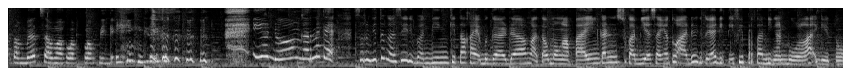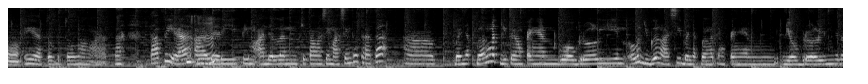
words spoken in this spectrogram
hatam banget sama klub-klub Liga Inggris. Iya dong, karena kayak seru gitu gak sih dibanding kita kayak begadang nggak tahu mau ngapain kan suka biasanya tuh ada gitu ya di TV pertandingan bola gitu. Iya tuh betul banget. Nah, tapi ya Mm-mm. uh, dari tim andalan kita masing-masing tuh ternyata uh, banyak banget gitu yang pengen gue obrolin. Lo juga gak sih banyak banget yang pengen diobrolin gitu?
